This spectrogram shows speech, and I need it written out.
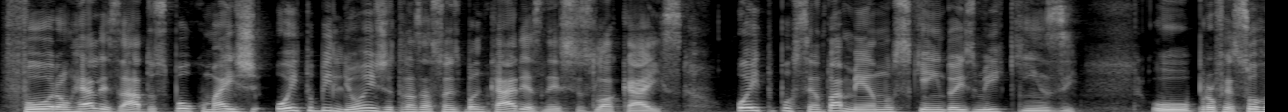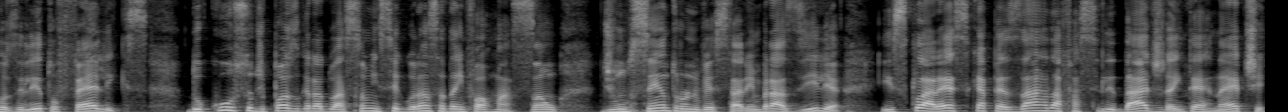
foram realizados pouco mais de 8 bilhões de transações bancárias nesses locais, 8% a menos que em 2015. O professor Roselito Félix, do curso de pós-graduação em Segurança da Informação de um centro universitário em Brasília, esclarece que, apesar da facilidade da internet,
